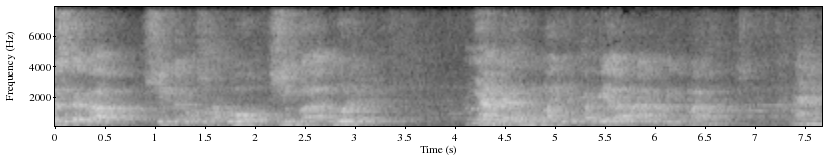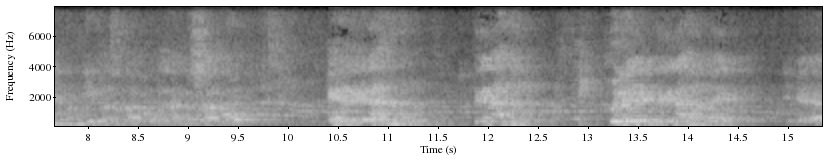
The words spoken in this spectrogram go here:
Mereka nerangkan sedekah, sing ketemu sedekah, sing bagus. Nya kan kemarin, tapi aku itu mah. Nah, ini pergi pas sedekah, nerangkan sedekah. Eh, dari mana? Dari mana? Kuliah dari mana? Ini beda.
